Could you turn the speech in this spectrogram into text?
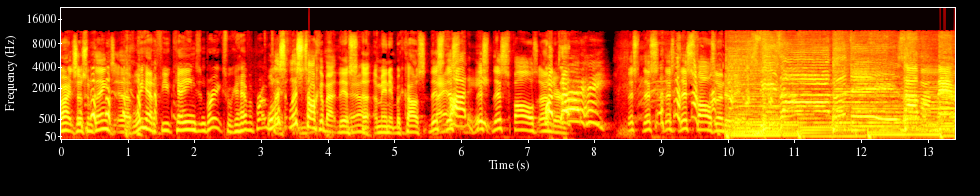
all right. So some things. Uh, we had a few canes and bricks. We could have a protest. well, let's let's talk about this uh, a minute because this this Body this, heat. this falls under this this this this falls under this. These are the days of America.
